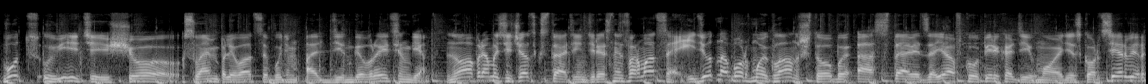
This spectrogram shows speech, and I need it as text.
Вот увидите еще, с вами поливаться будем от в рейтинге. Ну а прямо сейчас, кстати, интересная информация. Идет набор в мой клан, чтобы оставить заявку, переходи в мой Discord сервер,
